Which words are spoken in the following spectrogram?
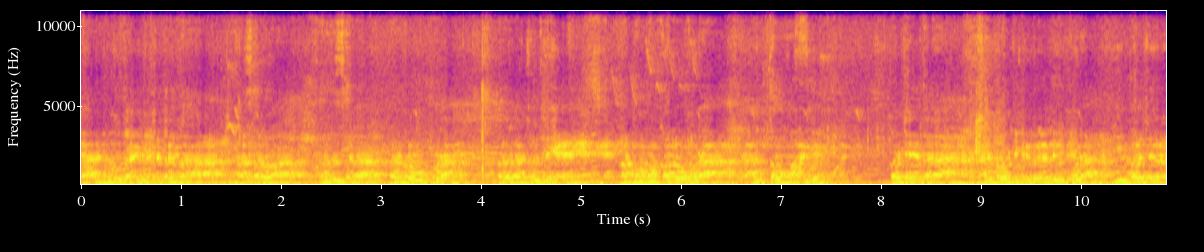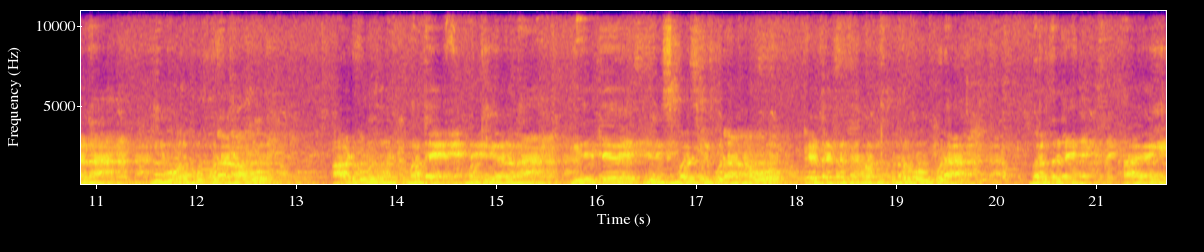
ಕಾರಣಭೂತರಾಗಿರ್ತಕ್ಕಂತಹ ಸರ್ವ ಸದಸ್ಯರ ತಂಡವು ಕೂಡ ಅದರ ಜೊತೆಗೆ ನಮ್ಮ ಮಕ್ಕಳು ಕೂಡ ಉತ್ತಮವಾಗಿ ಪಠ್ಯೇತರ ಚಟುವಟಿಕೆಗಳಲ್ಲಿ ಕೂಡ ಈ ಪದ್ಯಗಳನ್ನ ಈ ಮೂಲಕ ಕೂಡ ನಾವು ಆಡ್ಬೋದು ಮತ್ತೆ ಮಕ್ಕಳನ್ನ ಈ ರೀತಿ ಲಿರಿಕ್ಸ್ ಬಳಸಿ ಕೂಡ ನಾವು ಹೇಳ್ತಕ್ಕಂತಹ ಒಂದು ಸಂದರ್ಭವೂ ಕೂಡ ಬರ್ತದೆ ಹಾಗಾಗಿ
